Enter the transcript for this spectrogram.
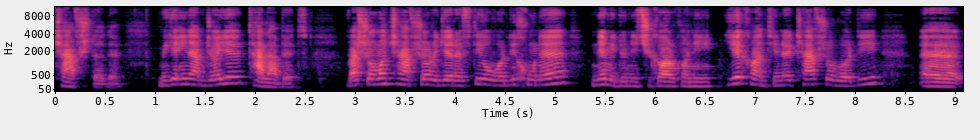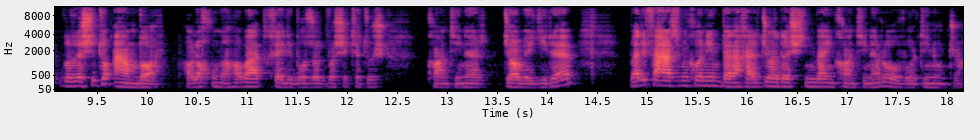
کفش داده. میگه اینم جای طلبت. و شما کفش رو گرفتی بردی خونه نمی‌دونی چی کار کنی. یه کانتینر کفش رو بردی گذاشتی تو انبار. حالا خونه ها باید خیلی بزرگ باشه که توش کانتینر جا بگیره. ولی فرض می‌کنیم بالاخره جا داشتین و این کانتینر رو آوردین اونجا.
